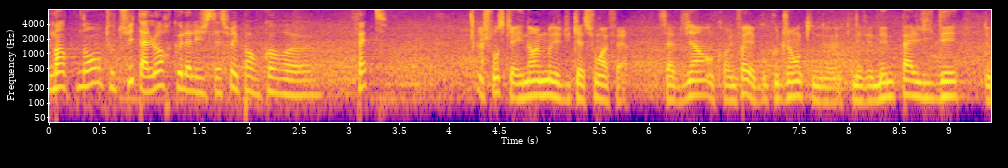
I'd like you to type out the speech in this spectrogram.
maintenant, tout de suite, alors que la législation n'est pas encore euh, faite? Je pense qu'il y a énormément d'éducation à faire ça vient, encore une fois, il y a beaucoup de gens qui n'avaient même pas l'idée de,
